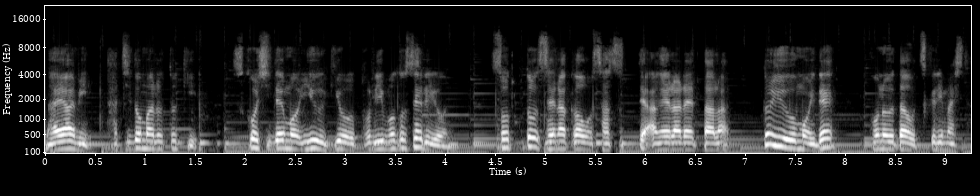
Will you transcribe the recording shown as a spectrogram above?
悩み立ち止まる時少しでも勇気を取り戻せるようにそっと背中をさすってあげられたらという思いでこの歌を作りました。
